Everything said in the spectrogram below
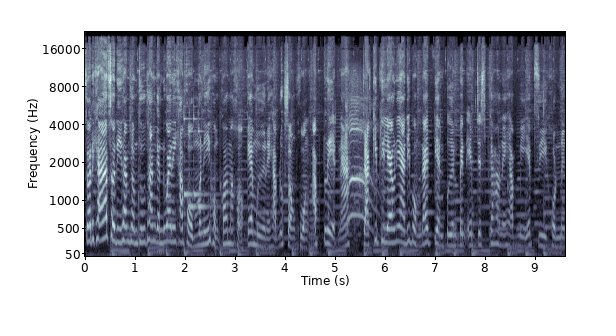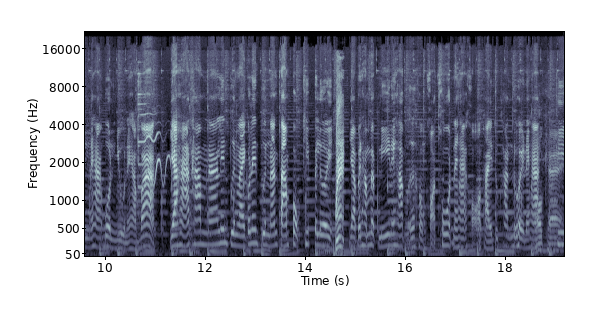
สวัสดีครับ สวัสดีท่านผู้ชมทุกท่านกันด้วยนะครับผมวันนี้ผมก็มาขอแก้มือนะครับลูกซองควงอัปเกรดนะ จากคลิปที่แล้วเนี่ยที่ผมได้เปลี่ยนปืนเป็น M79 นะครับมี FC คนหนึ่งนะฮะบ่นอยู่นะครับว่า อย่าหาทำนะ เล่นปืนอะไรก็เล่นปืนนั้นตามปกคลิปไปเลย อย่าไปทำแบบนี้นะครับ เออผมขอโทษนะฮะ ขออภัยทุกท่านด้วยนะฮะ Okay. ที่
